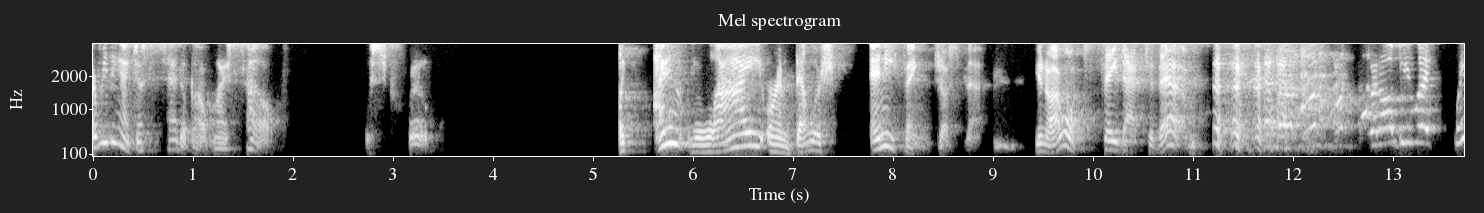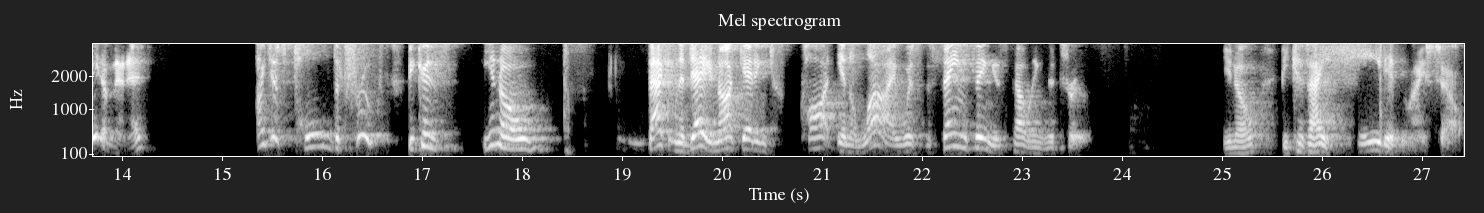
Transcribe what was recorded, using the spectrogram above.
Everything I just said about myself was true. Like, I didn't lie or embellish anything just then. You know, I won't say that to them, but I'll be like, wait a minute. I just told the truth because, you know, back in the day, not getting caught in a lie was the same thing as telling the truth. You know, because I hated myself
